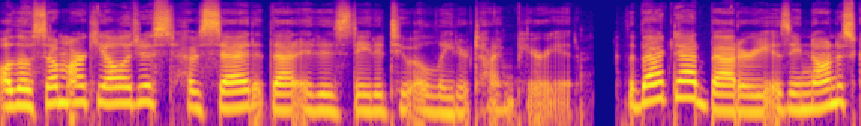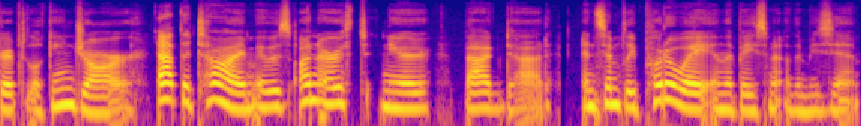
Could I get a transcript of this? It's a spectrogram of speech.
although some archaeologists have said that it is dated to a later time period. The Baghdad Battery is a nondescript looking jar. At the time, it was unearthed near Baghdad and simply put away in the basement of the museum.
